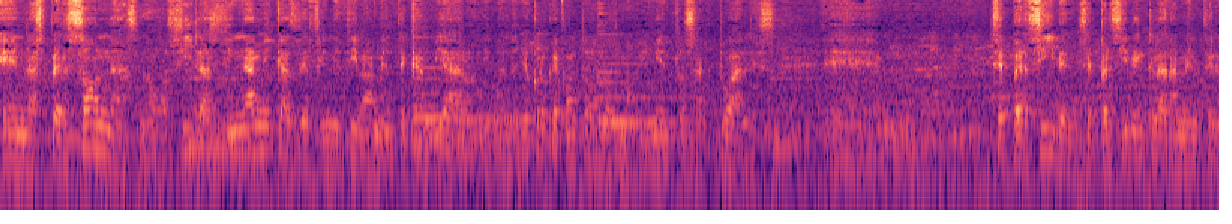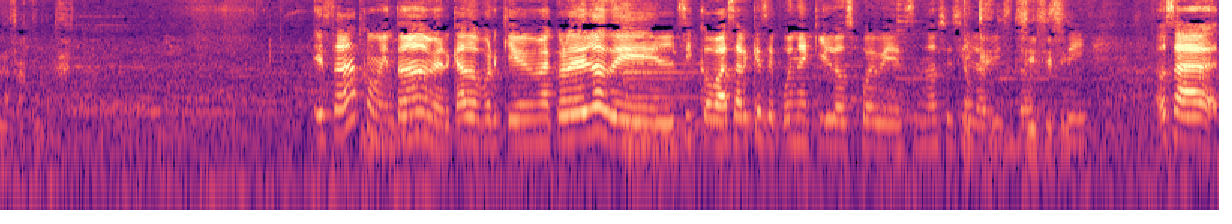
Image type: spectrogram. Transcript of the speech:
en las personas, ¿no? Sí, las dinámicas definitivamente cambiaron y bueno, yo creo que con todos los movimientos actuales eh, se perciben, se perciben claramente en la facultad. Estaba comentando el mercado porque me acordé de lo del psicobazar que se pone aquí los jueves, no sé si lo has visto. Sí, sí, sí, O sea,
